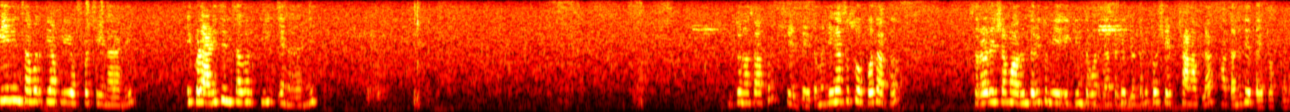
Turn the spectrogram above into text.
तीन इंचावरती आपली योगपट्टी येणार आहे. इकडं अडीच इंचावरती येणार आहे. इथून असं आपण शेप द्यायचं. म्हणजे हे असं सोपं जातं. सरळ रेषा मारून जरी तुम्ही एक इंच वरती असं घेतलं तरी तो शेप छान आपल्या हाताने देता येतो आपल्याला.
